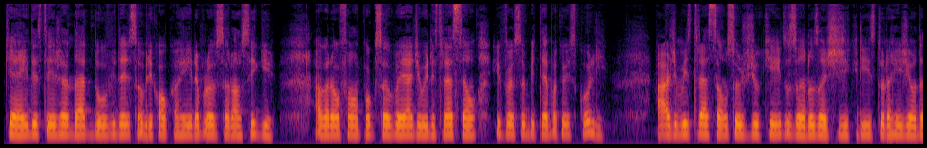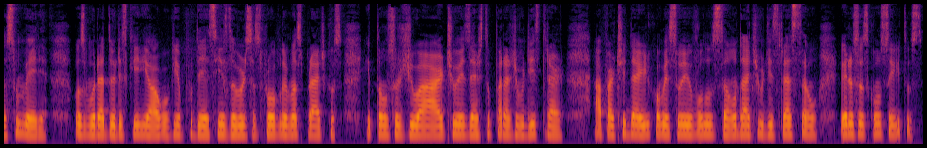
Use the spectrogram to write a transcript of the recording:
que ainda esteja na dúvida sobre qual carreira profissional seguir. Agora eu vou falar um pouco sobre a administração, que foi o subtema que eu escolhi. A administração surgiu 500 anos antes de Cristo na região da Suméria. Os moradores queriam algo que pudesse resolver seus problemas práticos, então surgiu a arte e o exército para administrar. A partir daí começou a evolução da administração e dos seus conceitos.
